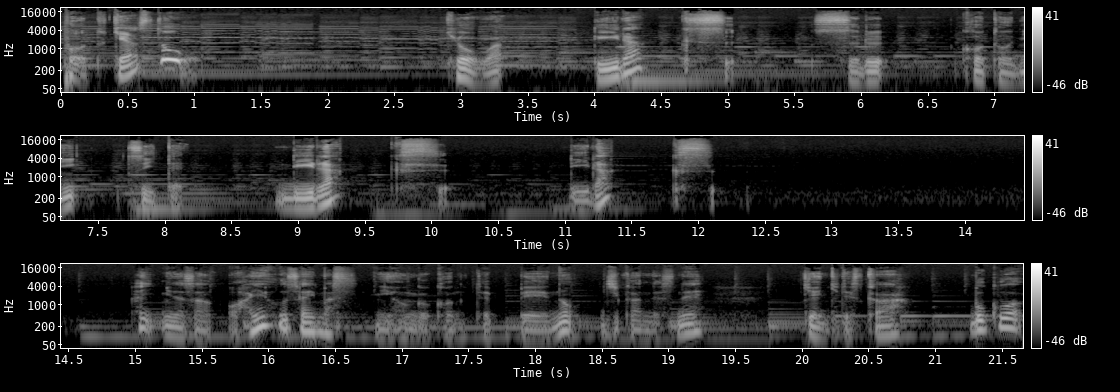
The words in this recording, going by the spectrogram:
ポッドキャスト。今日はリラックスすることについて。リラックス。リラックス。はい皆さんおはようございます。日本語コンテッペイの時間ですね。元気ですか？僕は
